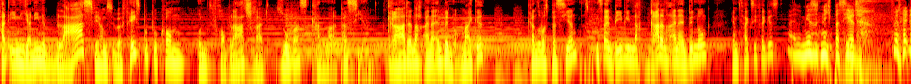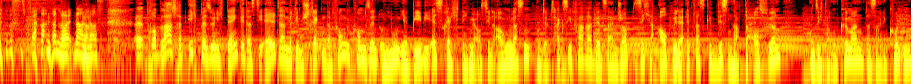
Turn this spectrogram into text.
hat ihn Janine Blas. Wir haben es über Facebook bekommen und Frau Blas schreibt, sowas kann mal passieren. Gerade nach einer Entbindung. Maike, kann sowas passieren, dass man sein Baby nach, gerade nach einer Entbindung im Taxi vergisst? Also mir ist es nicht passiert. Vielleicht ist es bei anderen Leuten anders. Ja. Äh, Frau Blas schreibt, ich persönlich denke, dass die Eltern mit dem Schrecken davongekommen sind und nun ihr Baby es recht nicht mehr aus den Augen lassen und der Taxifahrer wird seinen Job sicher auch wieder etwas gewissenhafter ausführen und sich darum kümmern, dass seine Kunden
